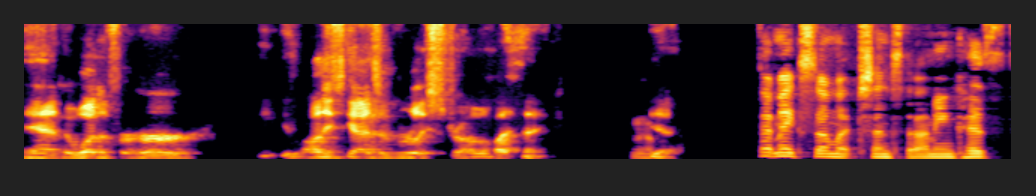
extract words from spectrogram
and if it wasn't for her, a lot of these guys have really struggled. I think. That makes so much sense, though. I mean, because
